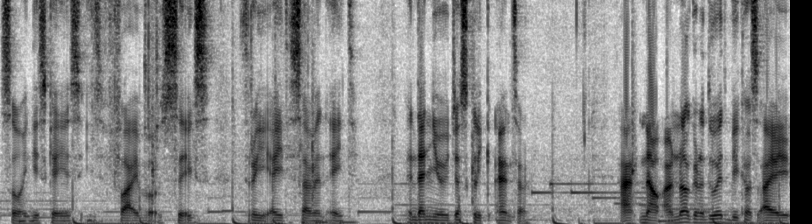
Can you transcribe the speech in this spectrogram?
So in this case, it's 5063878, and then you just click enter. Uh, now I'm not gonna do it because I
